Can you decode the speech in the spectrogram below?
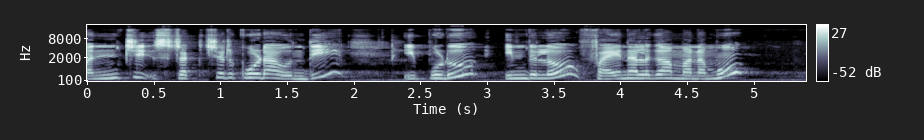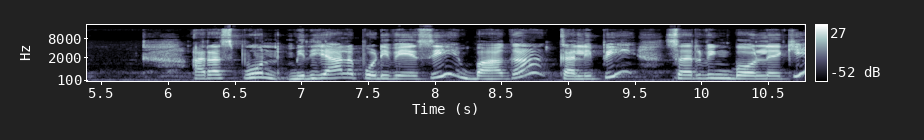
మంచి స్ట్రక్చర్ కూడా ఉంది. ఇప్పుడు ఇందులో ఫైనల్గా మనము అర స్పూన్ మిరియాల పొడి వేసి బాగా కలిపి సర్వింగ్ బౌల్లోకి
